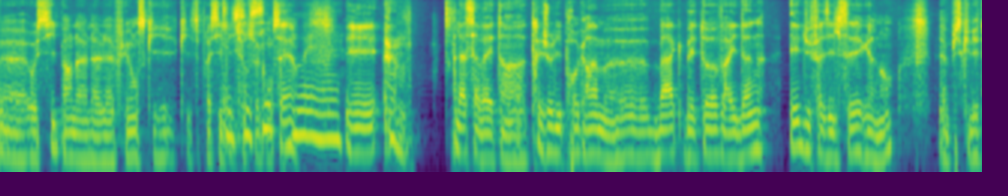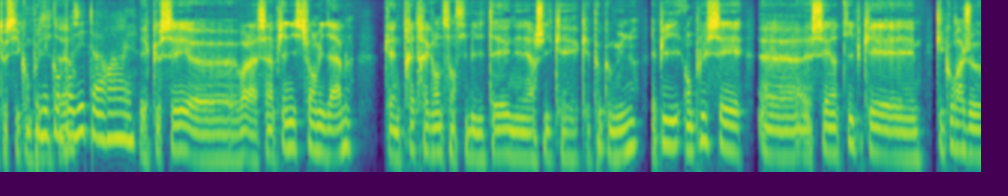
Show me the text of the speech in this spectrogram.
euh, aussi par l'influence qui, qui se précipite sur ce concert. Et là, ça va être un très joli programme euh, Bach, Beethoven, Haydn et du Fazil C également, euh, puisqu'il est aussi compositeur. Il est compositeur, hein, oui. Et que c'est voilà, c'est un pianiste formidable qui a une très très grande sensibilité, une énergie qui est, qui est peu commune. Et puis en plus c'est euh, c'est un type qui est qui est courageux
